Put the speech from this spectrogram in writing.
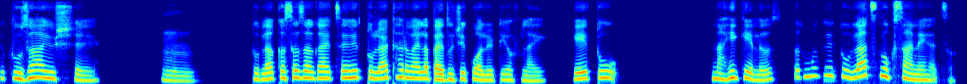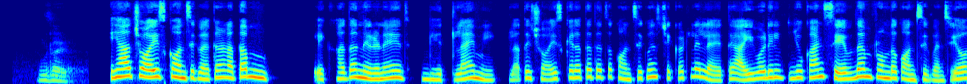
ते तुझं आयुष्य आहे. तुला कसं जगायचं हे तुला ठरवायला पाहिजे तुझी क्वालिटी ऑफ लाईफ हे तू नाही केलंस तर मग हे तुलाच नुकसान आहे ह्याचं. ह्या चॉईस कॉन्सिक्वेन्स कारण आता एखादा निर्णय घेतलाय मी तुला ते चॉईस केलं तर त्याचं कॉन्सिक्वेन्स चिकटलेलं आहे. ते आई वडील you can save them from the consequence your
